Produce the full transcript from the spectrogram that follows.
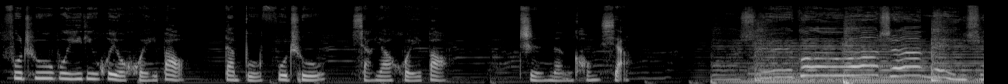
付出不一定会有回报，但不付出，想要回报，只能空想。我试过握着你手，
